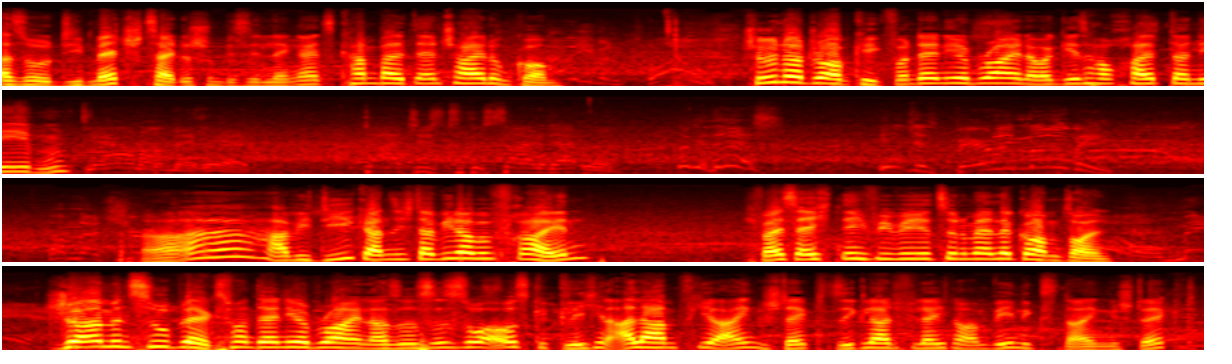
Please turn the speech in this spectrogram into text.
Also, die Matchzeit ist schon ein bisschen länger. Jetzt kann bald eine Entscheidung kommen. Schöner Dropkick von Daniel Bryan, aber geht auch halb daneben. Ah, HVD kann sich da wieder befreien. Ich weiß echt nicht, wie wir hier zu einem Ende kommen sollen. German Suplex von Daniel Bryan. Also es ist so ausgeglichen. Alle haben vier eingesteckt. Sigler hat vielleicht noch am wenigsten eingesteckt.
